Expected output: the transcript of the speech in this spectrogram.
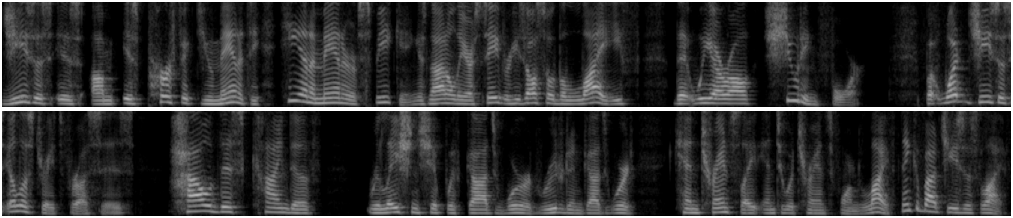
Jesus is um, is perfect humanity. He, in a manner of speaking, is not only our Savior, he's also the life that we are all shooting for. But what Jesus illustrates for us is how this kind of relationship with God's word, rooted in God's word, can translate into a transformed life. Think about Jesus' life.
